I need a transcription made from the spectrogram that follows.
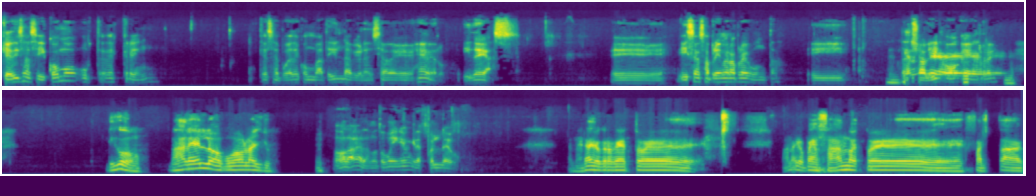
que dice así, ¿cómo ustedes creen que se puede combatir la violencia de género? Ideas. Eh, hice esa primera pregunta y Entiendo que... OR. Digo, ¿vas a leerlo o puedo hablar yo? No, dale, dame tu opinión y después leo. Mira, yo creo que esto es... Bueno, yo pensando, esto es falta...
